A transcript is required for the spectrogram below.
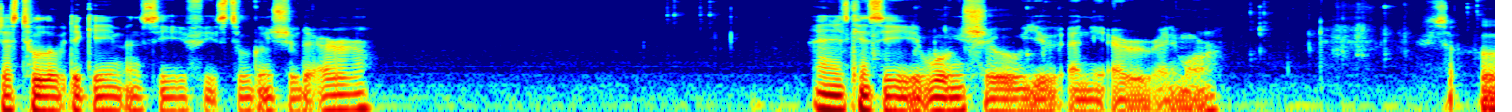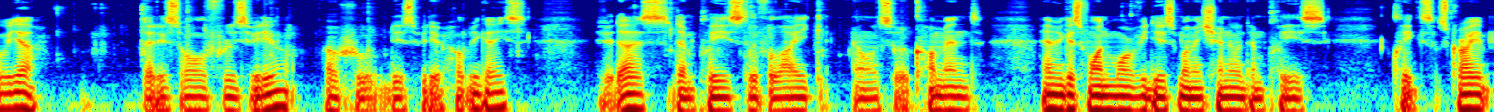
Just to load the game and see if it's still going to show the error. And you can see it won't show you any error anymore. So yeah. That is all for this video. I hope this video helped you guys. If it does then please leave a like and also comment. And if you guys want more videos on my channel then please click subscribe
